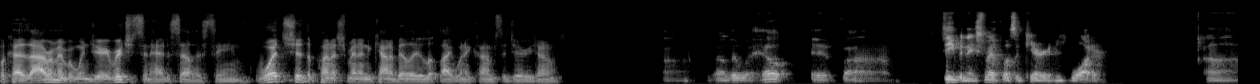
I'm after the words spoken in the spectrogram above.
because I remember when Jerry Richardson had to sell his team. What should the punishment and accountability look like when it comes to Jerry Jones? Uh, well, it would help if um, Stephen A. Smith wasn't carrying his water. Uh,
